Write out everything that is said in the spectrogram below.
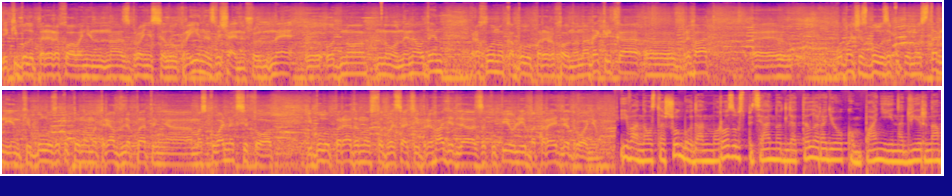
які були перераховані на збройні сили України. Звичайно, що не е, одно, ну не на один рахунок, а було перераховано на декілька е, бригад. Е, Водночас було закуплено старлінки, було закуплено матеріал для плетення маскувальних сіток і було передано 120-й бригаді для закупівлі батарей для дронів. Іванна Осташук, Богдан Морозов спеціально для телерадіокомпанії Надвірна.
